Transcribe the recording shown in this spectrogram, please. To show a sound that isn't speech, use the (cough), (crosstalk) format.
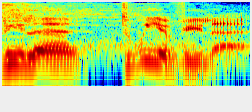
Wiele, twee wiele.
